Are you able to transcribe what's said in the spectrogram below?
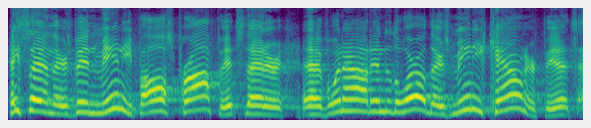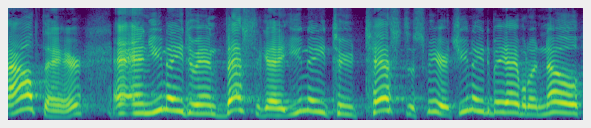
He's saying there's been many false prophets that are, have went out into the world. There's many counterfeits out there, and you need to investigate. You need to test the spirits. You need to be able to know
